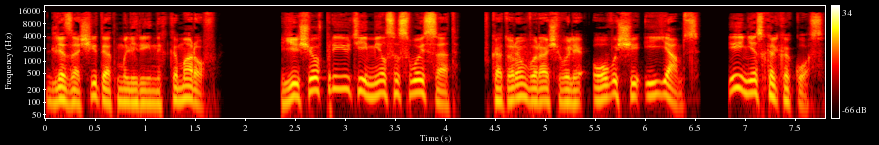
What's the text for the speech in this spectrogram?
для защиты от малярийных комаров. Еще в приюте имелся свой сад, в котором выращивали овощи и ямс, и несколько коз.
